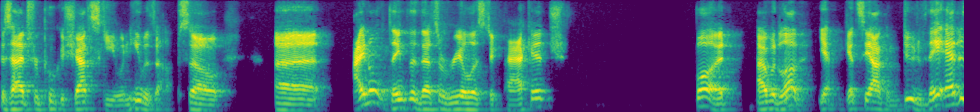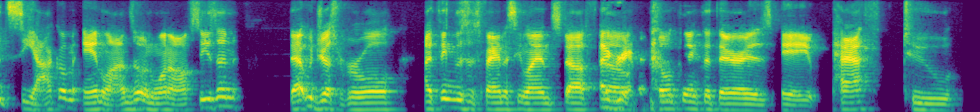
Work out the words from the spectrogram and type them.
besides for Pokusevski when he was up. So uh, I don't think that that's a realistic package, but I would love it. Yeah, get Siakam. Dude, if they added Siakam and Lonzo in one offseason, that would just rule. I think this is fantasy land stuff. I agree. I don't think that there is a path to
